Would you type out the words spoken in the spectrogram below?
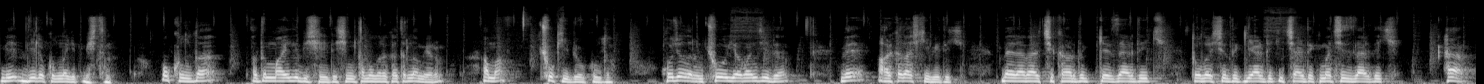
bir dil okuluna gitmiştim. Okulda adı Maylı bir şeydi. Şimdi tam olarak hatırlamıyorum. Ama çok iyi bir okuldu. Hocaların çoğu yabancıydı ve arkadaş gibiydik. Beraber çıkardık, gezerdik, dolaşırdık, yerdik, içerdik, maç izlerdik. Ha,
